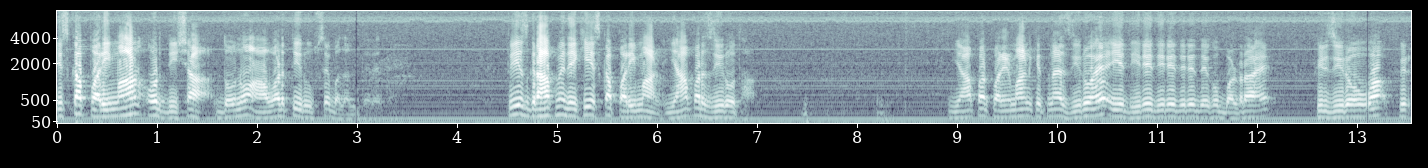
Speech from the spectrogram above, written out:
इसका परिमाण और दिशा दोनों आवर्ती रूप से बदलते रहते हैं। तो इस ग्राफ में देखिए, इसका परिमाण यहाँ पर ज़ीरो था। यहाँ पर परिमाण कितना है? ज़ीरो है। ये धीरे धीरे धीरे देखो, बढ़ रहा है, फिर ज़ीरो हुआ, फिर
